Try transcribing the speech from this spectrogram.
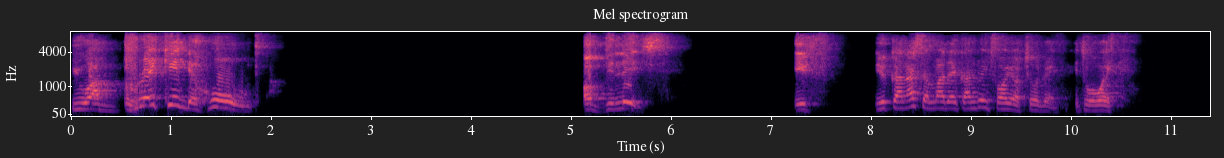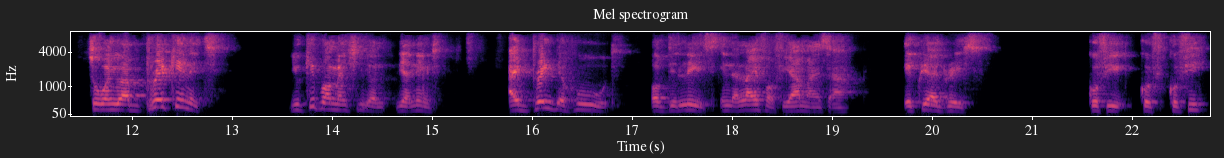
you are breaking the hold of delays. If you can ask a mother, you can do it for your children, it will work. So when you are breaking it, you keep on mentioning your, their names. I break the hold of delays in the life of Yamansa, uh, Equia Grace, Kofi, Kofi, Kofi,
